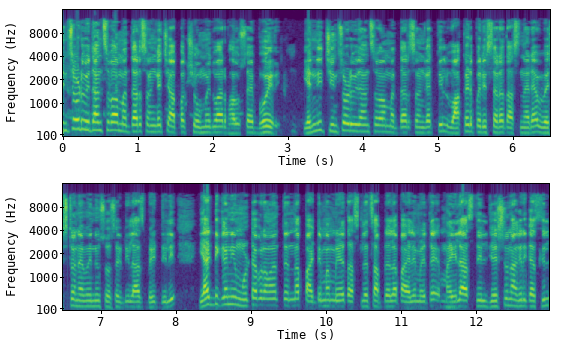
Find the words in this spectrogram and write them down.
चिंचवड विधानसभा मतदारसंघाचे अपक्ष उमेदवार भाऊसाहेब भोईर यांनी चिंचवड विधानसभा मतदारसंघातील वाकड परिसरात असणाऱ्या वेस्टर्न अव्हेन्यू सोसायटीला आज भेट दिली. या ठिकाणी मोठ्या प्रमाणात त्यांना पाठिंबा मिळत असल्याचं आपल्याला पाहायला मिळतंय. महिला असतील ज्येष्ठ नागरिक असतील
